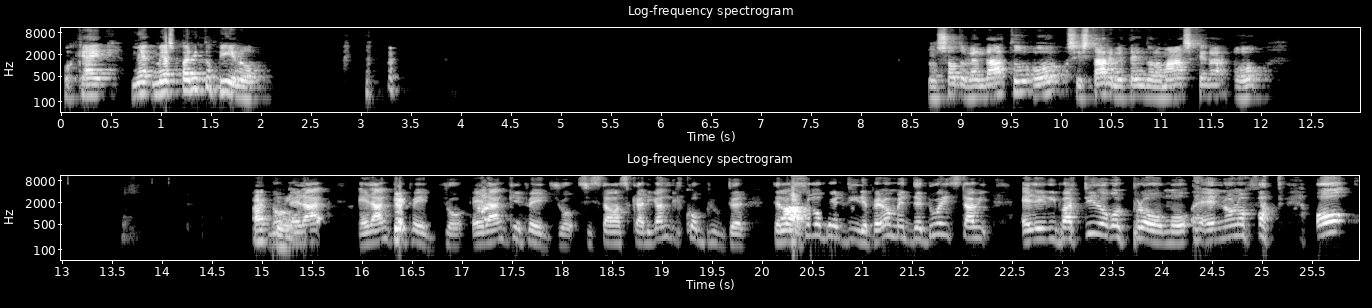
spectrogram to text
ok, mi è, sparito Pino. non so dove è andato o si sta rimettendo la maschera o Eccolo. No, era, era, anche peggio, era anche peggio, si stava scaricando il computer, te lo ah. stavo per dire, però mentre tu stavi eri ripartito col promo e non ho fatto o,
